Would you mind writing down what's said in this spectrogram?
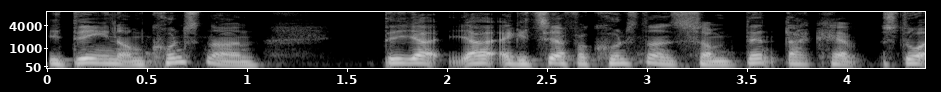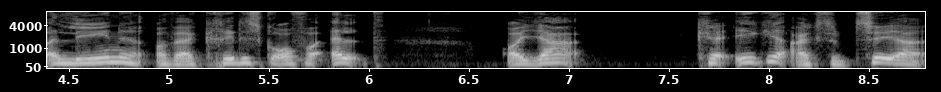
ideen om kunstneren. Det, jeg, jeg agiterer for kunstneren som den, der kan stå alene og være kritisk over for alt. Og jeg kan ikke acceptere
